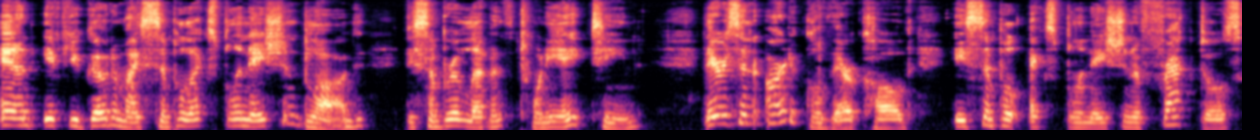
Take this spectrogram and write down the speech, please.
And if you go to my simple explanation blog, December 11th, 2018, there is an article there called A Simple Explanation of Fractals,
